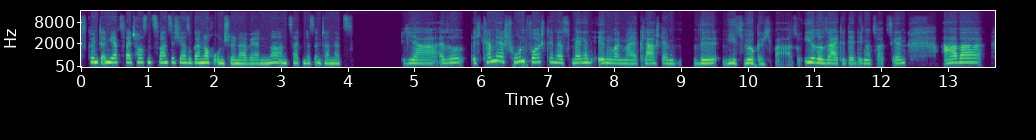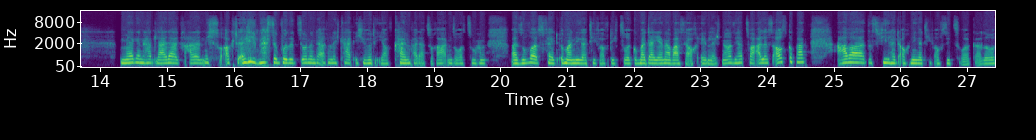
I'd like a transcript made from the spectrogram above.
es könnte im Jahr 2020 ja sogar noch unschöner werden, ne, an Zeiten des Internets. Ja, also ich kann mir schon vorstellen, dass Megan irgendwann mal klarstellen will, wie es wirklich war. Also ihre Seite der Dinge zu erzählen. Aber Megan hat leider gerade nicht so aktuell die beste Position in der Öffentlichkeit. Ich würde ihr auf keinen Fall dazu raten, sowas zu machen, weil sowas fällt immer negativ auf dich zurück. Und bei Diana war es ja auch ähnlich. Ne? Sie hat zwar alles ausgepackt, aber das fiel halt auch negativ auf sie zurück. Also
